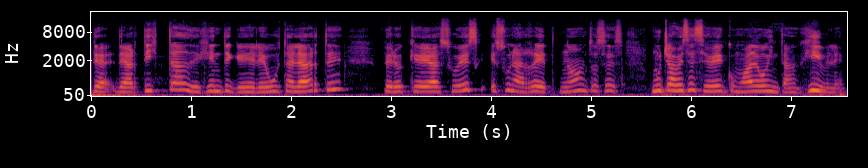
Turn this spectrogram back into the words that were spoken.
de, de artistas, de gente que le gusta el arte, pero que a su vez es una red, ¿no? Entonces muchas veces se ve como algo intangible.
